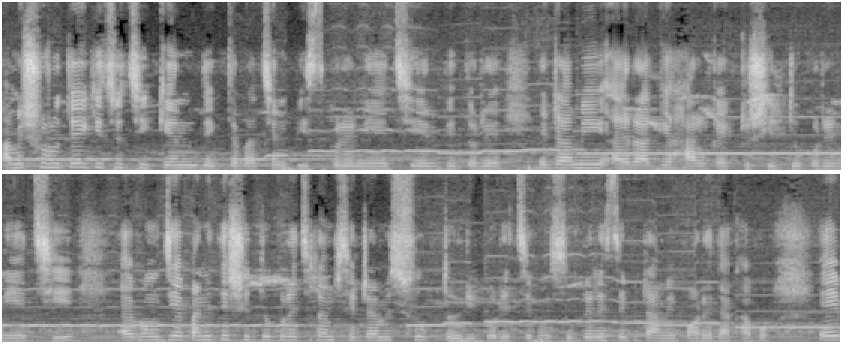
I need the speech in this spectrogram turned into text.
আমি শুরুতেই কিছু চিকেন দেখতে পাচ্ছেন পিস করে নিয়েছি। এর ভিতরে এটা আমি, এর আগে হালকা একটু সিদ্ধ করে নিয়েছি। এবং যে পানিতে সিদ্ধ করেছিলাম, সেটা আমি স্যুপ তৈরি করেছি। এবং স্যুপের রেসিপিটা আমি পরে দেখাবো। এই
